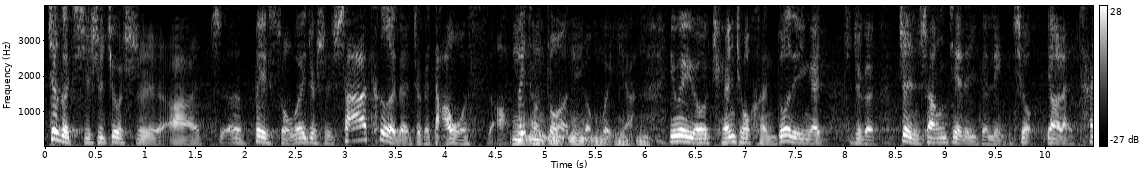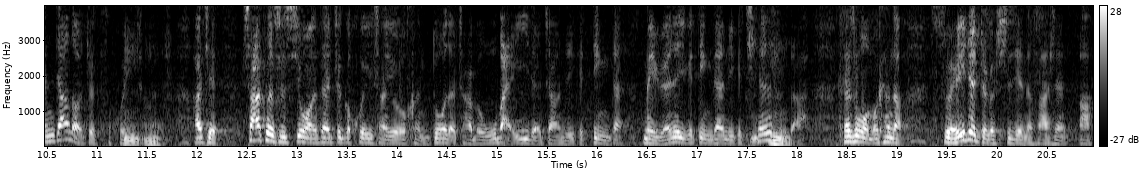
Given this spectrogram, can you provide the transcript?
这个其实就是啊这被所谓就是沙特的这个达沃斯啊非常重要的一个会议啊，因为有全球很多的应该这个政商界的一个领袖要来参加到这次会议上来，而且沙特是希望在这个会议上有很多的差不多五百亿的这样的一个订单美元的一个订单的一个签署的啊，但是我。我们看到，随着这个事件的发生啊，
